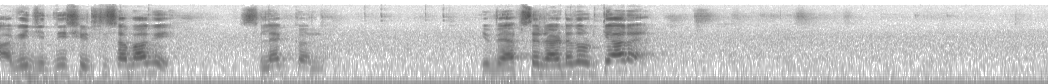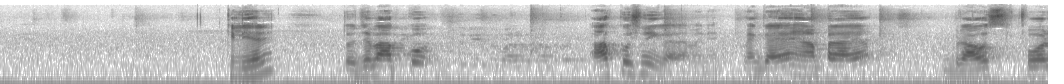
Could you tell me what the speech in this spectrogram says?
आगे जितनी शीट थी सब आ गई। सिलेक्ट कर लो। ये वेब से डाटा तो उठ के आ रहा है। क्लियर है? तो जब आपको, आप कुछ नहीं करा मैंने। मैं गया, यहाँ पर आया ब्राउज फॉर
